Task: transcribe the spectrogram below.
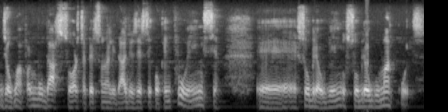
de alguma forma mudar a sorte, a personalidade, exercer qualquer influência é, sobre alguém ou sobre alguma coisa.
